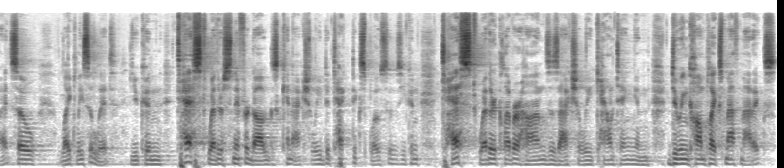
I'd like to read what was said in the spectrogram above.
right? So, like Lisa Lit, you can test whether sniffer dogs can actually detect explosives. You can test whether Clever Hans is actually counting and doing complex mathematics.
